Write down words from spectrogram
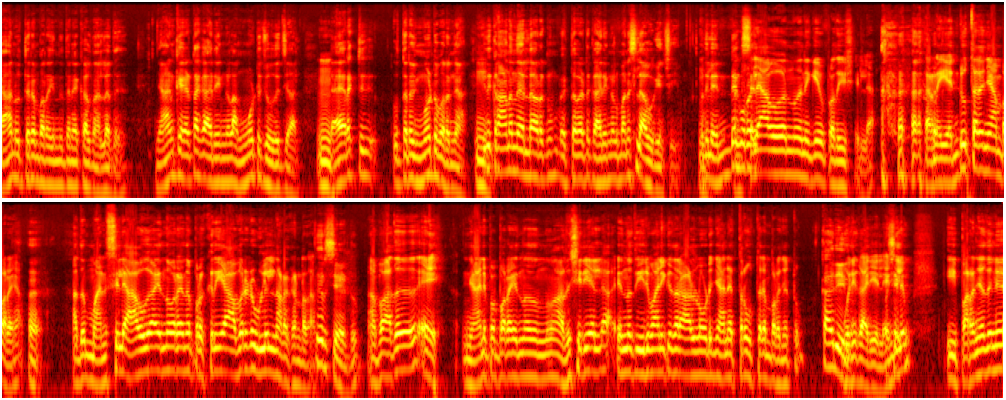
ഞാൻ ഉത്തരം പറയുന്നതിനേക്കാൾ നല്ലത് ഞാൻ കേട്ട കാര്യങ്ങൾ അങ്ങോട്ട് ചോദിച്ചാൽ ഡയറക്റ്റ് ഉത്തരം ഇങ്ങോട്ട് പറഞ്ഞാൽ ഇത് കാണുന്ന എല്ലാവർക്കും വ്യക്തമായിട്ട് കാര്യങ്ങൾ മനസ്സിലാവുകയും ചെയ്യും. അതിൽ എന്റെ മനസ്സിലാവുമെന്ന് എനിക്ക് പ്രതീക്ഷയില്ല. കാരണം എന്റെ ഉത്തരം ഞാൻ പറയാം. അത് മനസ്സിലാവുക എന്ന് പറയുന്ന പ്രക്രിയ അവരുടെ ഉള്ളിൽ നടക്കേണ്ടതാണ്. തീർച്ചയായിട്ടും. അപ്പോൾ അത് ഏ ഞാനിപ്പോൾ പറയുന്നതൊന്നും അത് ശരിയല്ല എന്ന് തീരുമാനിക്കുന്ന ഒരാളിനോട് ഞാൻ എത്ര ഉത്തരം പറഞ്ഞിട്ടും ഒരു കാര്യമില്ല. എങ്കിലും ഈ പറഞ്ഞതിന്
